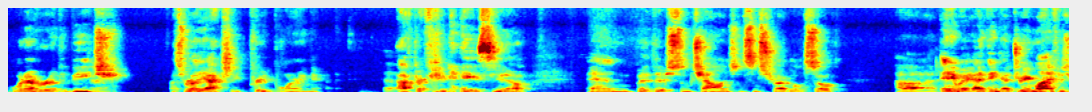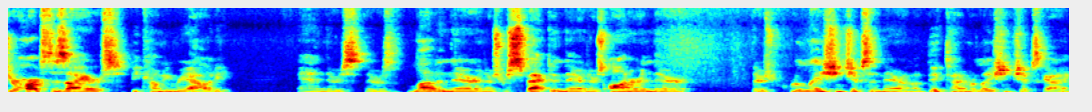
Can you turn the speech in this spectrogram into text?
whatever at the beach, Yeah. that's really actually pretty boring Yeah. after a few days, you know. And but there's some challenge and some struggle. So uh, anyway, I think a dream life is your heart's desires becoming reality, and there's there's love in there, and there's respect in there, and there's honor in there, there's relationships in there. I'm a big time relationships guy,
